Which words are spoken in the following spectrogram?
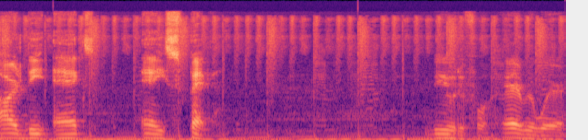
RDX A spec. Beautiful everywhere.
